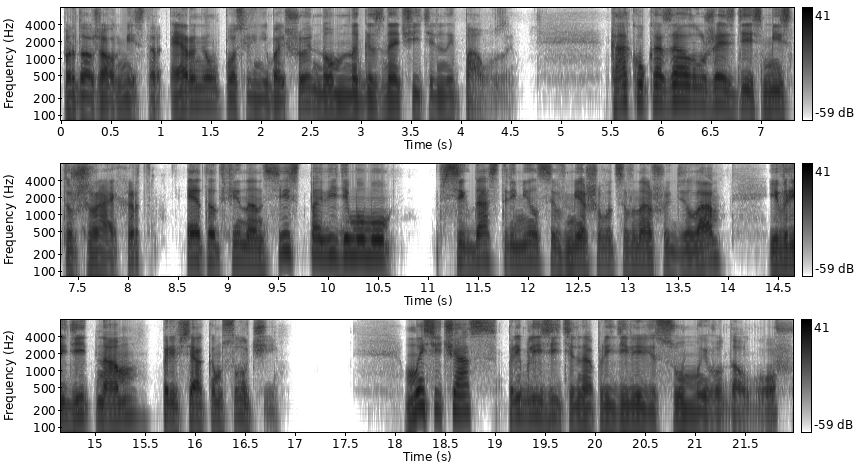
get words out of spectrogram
продолжал мистер Эрнил после небольшой, но многозначительной паузы. Как указал уже здесь мистер Шрайхерт, этот финансист, по-видимому, всегда стремился вмешиваться в наши дела и вредить нам при всяком случае. Мы сейчас приблизительно определили сумму его долгов,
